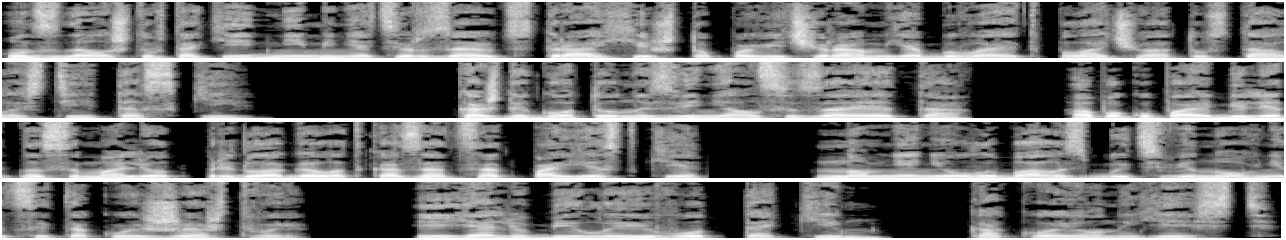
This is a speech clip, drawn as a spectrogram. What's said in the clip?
Он знал, что в такие дни меня терзают страхи, что по вечерам я, бывает, плачу от усталости и тоски. Каждый год он извинялся за это, а покупая билет на самолет, предлагал отказаться от поездки, но мне не улыбалось быть виновницей такой жертвы, и я любила его таким, какой он есть.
